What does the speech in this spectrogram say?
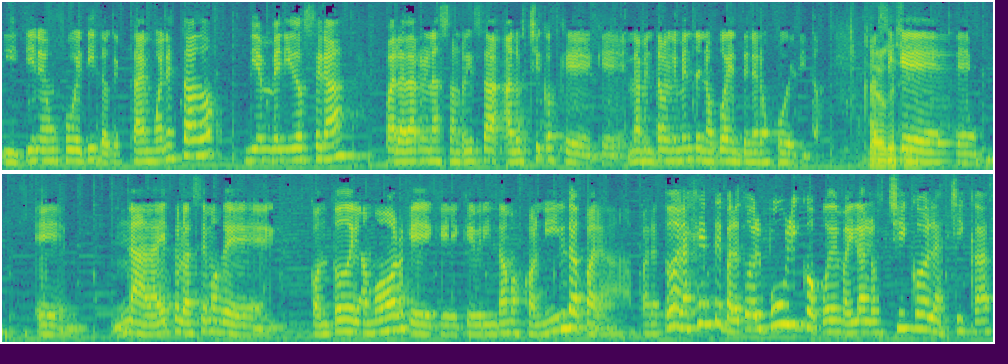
y tiene un juguetito que está en buen estado, bienvenido será para darle una sonrisa a los chicos que, que lamentablemente no pueden tener un juguetito. Claro Así que que, eh, eh, nada, esto lo hacemos de con todo el amor que, que- que brindamos con Hilda para, para toda la gente, para todo el público. Pueden bailar los chicos, las chicas,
